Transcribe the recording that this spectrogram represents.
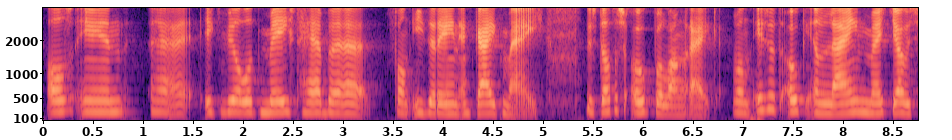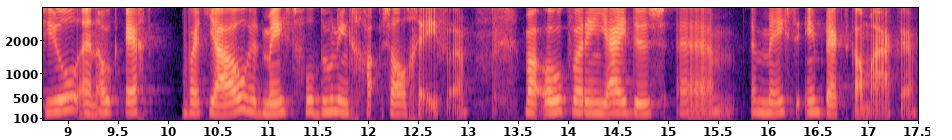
Als in, uh, ik wil het meest hebben van iedereen en kijk mij. Dus dat is ook belangrijk. Want is het ook in lijn met jouw ziel en ook echt wat jou het meest voldoening zal geven. Maar ook waarin jij dus um, een meeste impact kan maken.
